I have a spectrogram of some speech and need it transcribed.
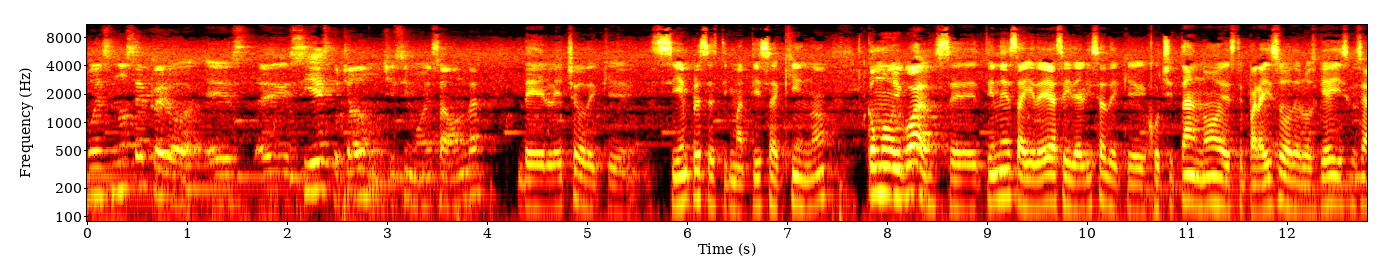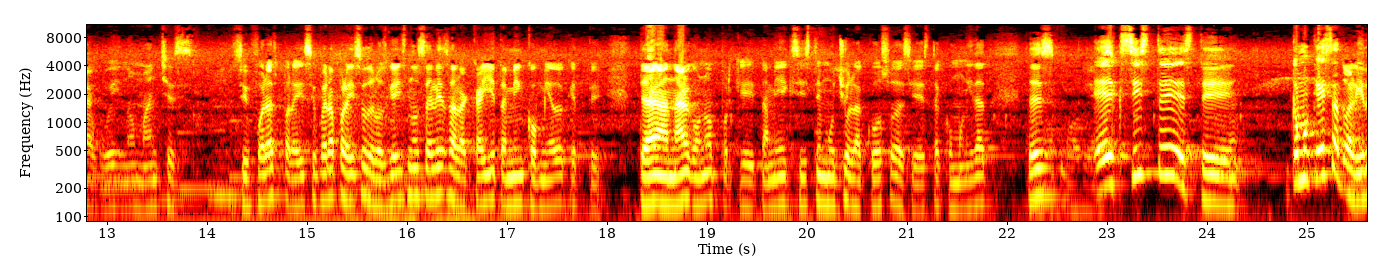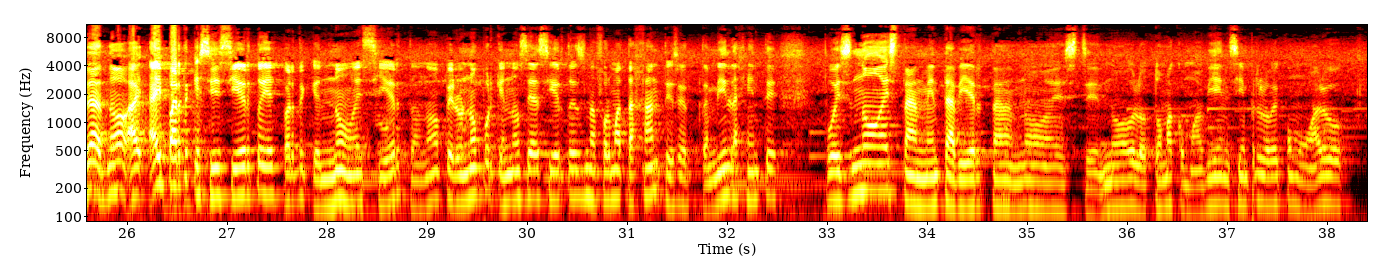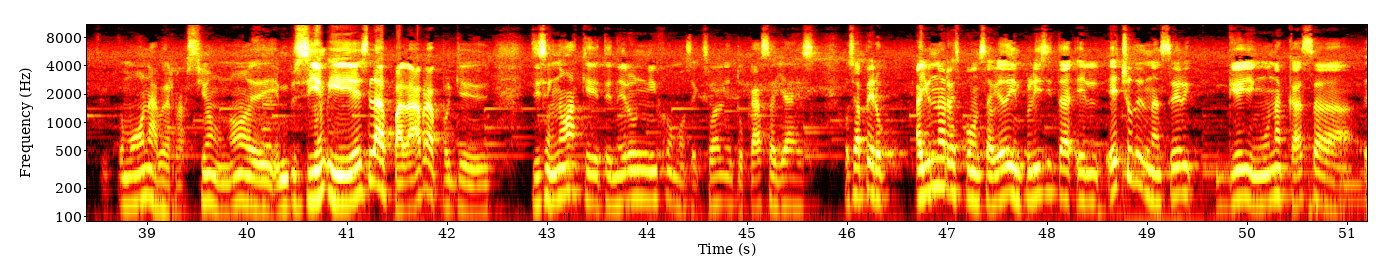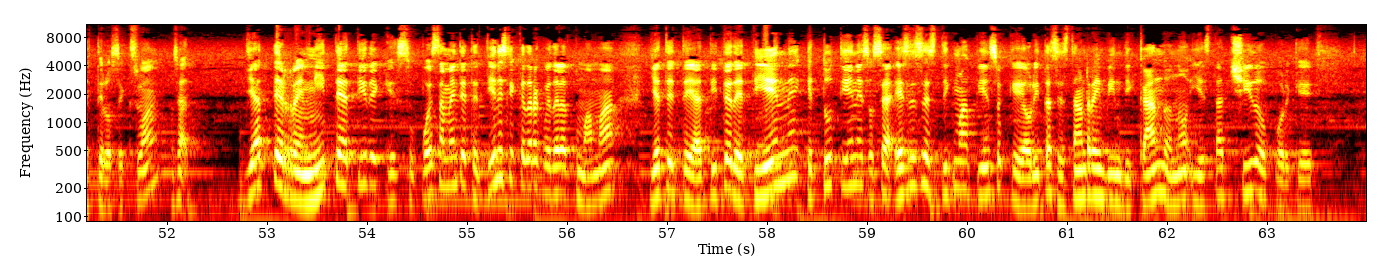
Pues no sé, pero es- eh, sí he escuchado muchísimo esa onda del hecho de que siempre se estigmatiza aquí, ¿no? Como igual, se tiene esa idea, se idealiza de que Juchitán, ¿no? Este paraíso de los gays, o sea, güey, no manches. Si fueras paraíso, si fuera paraíso de los gays, no sales a la calle también con miedo que te, te hagan algo, ¿no? Porque también existe mucho el acoso hacia esta comunidad. Entonces, existe este como que esa dualidad, ¿no? Hay, hay parte que sí es cierto y hay parte que no es cierto, ¿no? Pero no porque no sea cierto es una forma tajante, o sea, también la gente pues no es tan mente abierta, no este no lo toma como a bien, siempre lo ve como algo como una aberración, ¿no? Eh, y es la palabra porque dicen, "No, que tener un hijo homosexual en tu casa ya es." O sea, pero hay una responsabilidad implícita el hecho de nacer gay en una casa heterosexual, o sea, ya te remite a ti de que supuestamente te tienes que quedar a cuidar a tu mamá, ya te, te- a ti te detiene, que tú tienes, o sea, ese es estigma, pienso que ahorita se están reivindicando, ¿no? Y está chido porque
